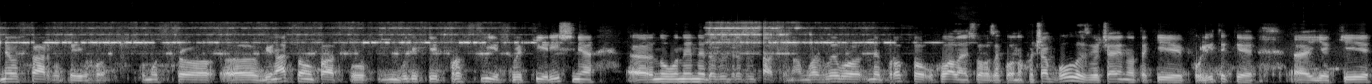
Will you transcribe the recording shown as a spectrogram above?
не оскаржити його. Тому що е, в інакшому випадку будь-які прості швидкі рішення е, ну вони не дадуть результату. Нам важливо не просто ухвалення цього закону, хоча були звичайно такі політики, е, які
